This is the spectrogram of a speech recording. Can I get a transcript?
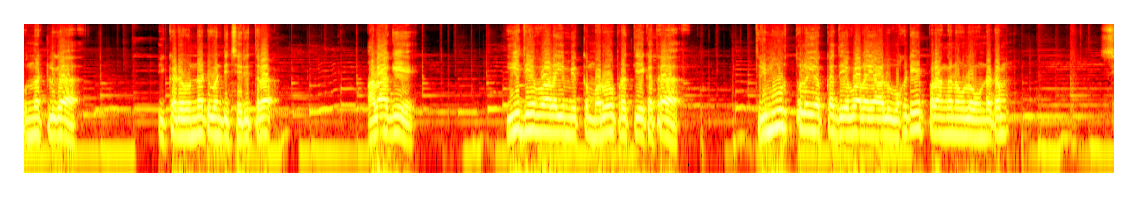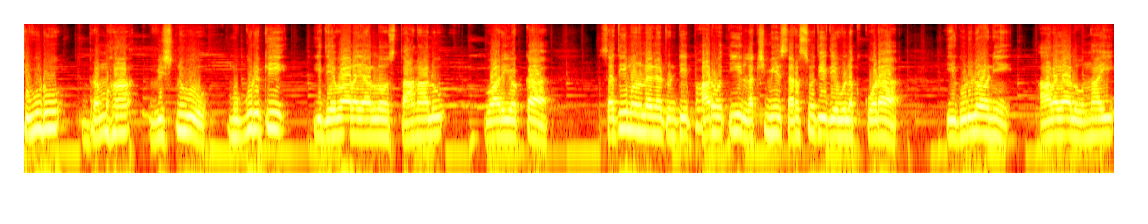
ఉన్నట్లుగా ఇక్కడ ఉన్నటువంటి చరిత్ర. అలాగే ఈ దేవాలయం యొక్క మరో ప్రత్యేకత త్రిమూర్తుల యొక్క దేవాలయాలు ఒకటే ప్రాంగణంలో ఉండటం. శివుడు బ్రహ్మ విష్ణువు ముగ్గురికి ఈ దేవాలయాల్లో స్థానాలు వారి యొక్క సతీమణులైనటువంటి పార్వతి లక్ష్మి సరస్వతీ దేవులకు కూడా ఈ గుడిలోని ఆలయాలు ఉన్నాయి.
